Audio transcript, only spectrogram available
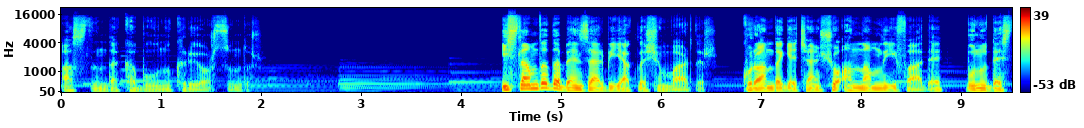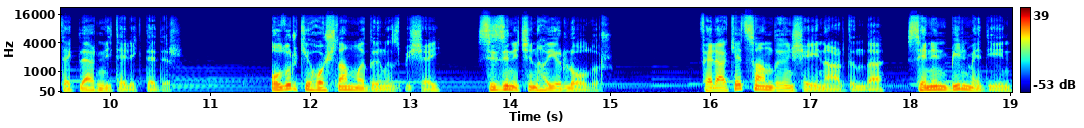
aslında kabuğunu kırıyorsundur. İslam'da da benzer bir yaklaşım vardır. Kur'an'da geçen şu anlamlı ifade bunu destekler niteliktedir. Olur ki hoşlanmadığınız bir şey sizin için hayırlı olur. Felaket sandığın şeyin ardında senin bilmediğin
